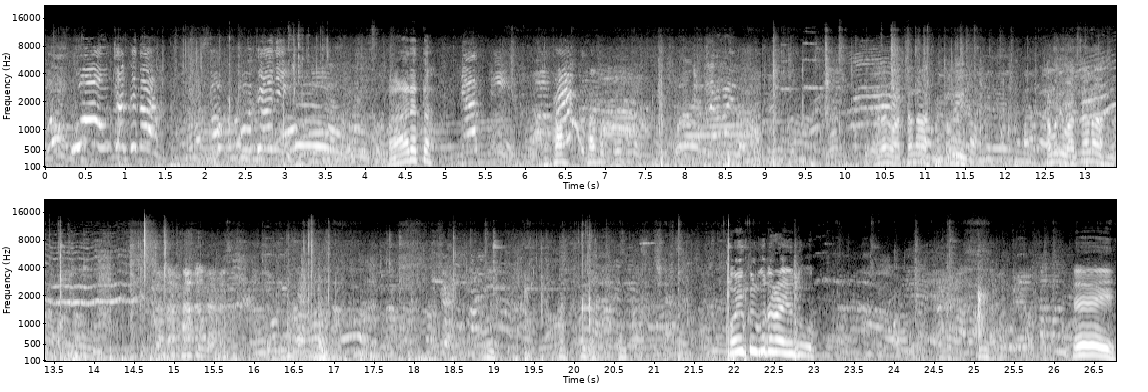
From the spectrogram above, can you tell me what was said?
우와 엄청 크다. 잡았어? 오 태연이. 잘했다. 여기. 사람이 왔잖아. 우리 사모님 왔잖아. 어이, 끌고 들어라, 이거 누구. 에이.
